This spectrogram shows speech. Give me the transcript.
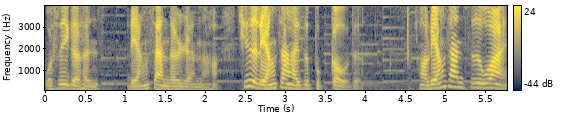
我是一个很良善的人了哈。其实良善还是不够的。好，良善之外，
